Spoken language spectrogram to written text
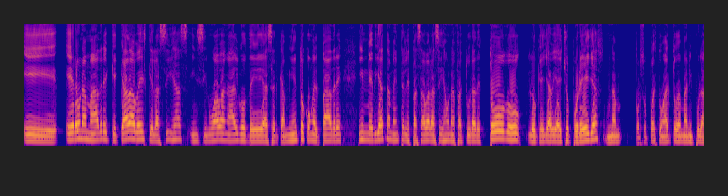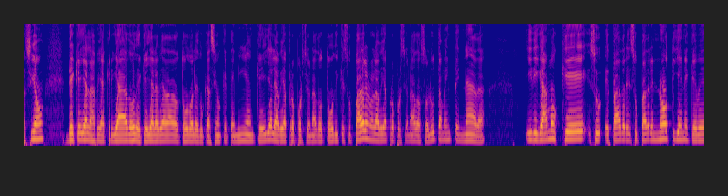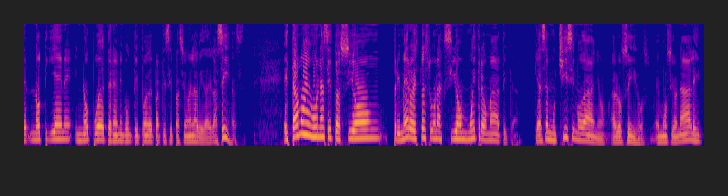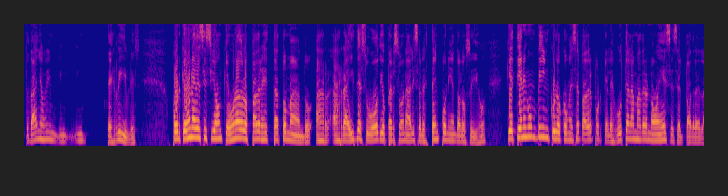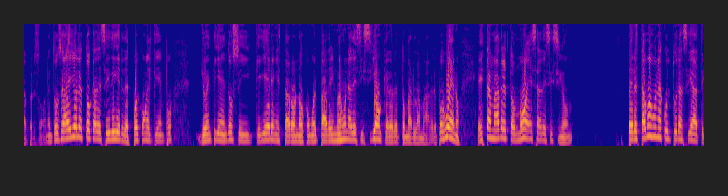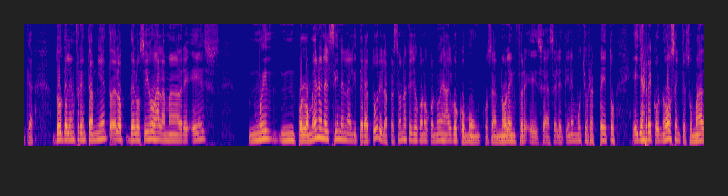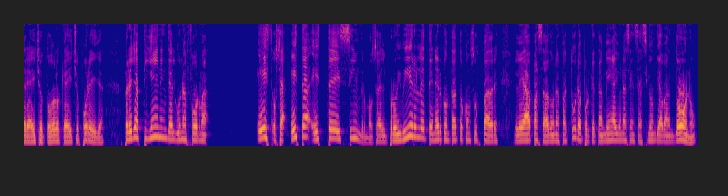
era una madre que cada vez que las hijas insinuaban algo de acercamiento con el padre, inmediatamente les pasaba a las hijas una factura de todo lo que ella había hecho por ellas, una, por supuesto un acto de manipulación, de que ella las había criado, de que ella le había dado toda la educación que tenían, que ella le había proporcionado todo y que su padre no le había proporcionado absolutamente nada y digamos que su eh, padre, su padre no tiene que ver, no tiene y no puede tener ningún tipo de participación en la vida de las hijas. Estamos en una situación, primero, esto es una acción muy traumática que hace muchísimo daño a los hijos, emocionales y daños terribles, porque es una decisión que uno de los padres está tomando a, a raíz de su odio personal y se lo está imponiendo a los hijos que tienen un vínculo con ese padre porque les gusta la madre, no ese es el padre de la persona. Entonces a ellos les toca decidir después con el tiempo, yo entiendo si quieren estar o no con el padre y no es una decisión que debe tomar la madre. Pues bueno, esta madre tomó esa decisión. Pero estamos en una cultura asiática donde el enfrentamiento de, de los hijos a la madre es muy, mm, por lo menos en el cine, en la literatura y las personas que yo conozco, no es algo común, o sea, no la eh, o sea, se le tiene mucho respeto, ellas reconocen que su madre ha hecho todo lo que ha hecho por ella, pero ellas tienen de alguna forma, es, o sea, esta, este síndrome, o sea, el prohibirle tener contacto con sus padres, le ha pasado una factura, porque también hay una sensación de abandono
